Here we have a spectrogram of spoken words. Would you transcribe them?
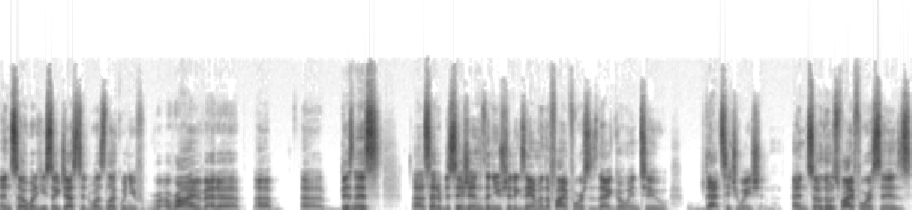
And so what he suggested was, look, when you arrive at a, a, a business uh, set of decisions, then you should examine the five forces that go into that situation. And so those five forces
